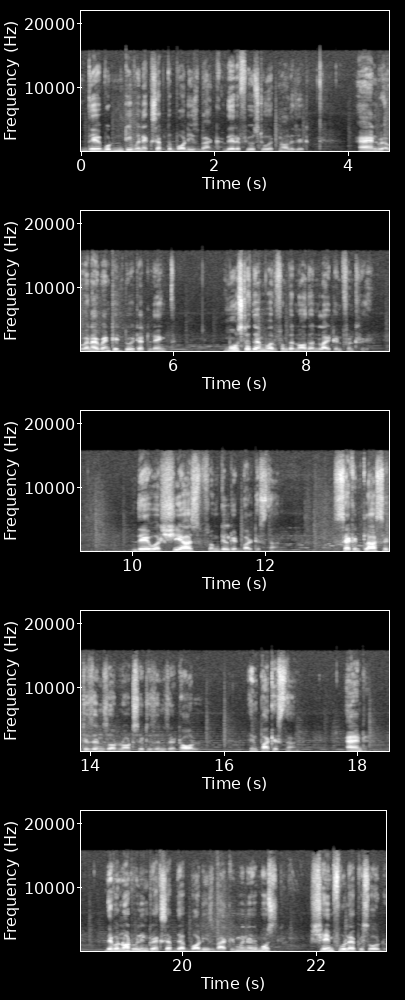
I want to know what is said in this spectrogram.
they wouldn't even accept the bodies back. They refused to acknowledge it. And when I went into it at length, most of them were from the Northern Light Infantry. They were Shias from Gilgit-Baltistan, second class citizens or not citizens at all in Pakistan. And they were not willing to accept their bodies back. I mean, the most shameful episode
